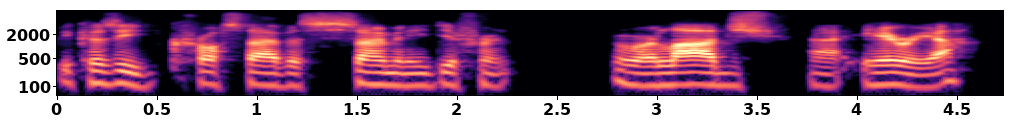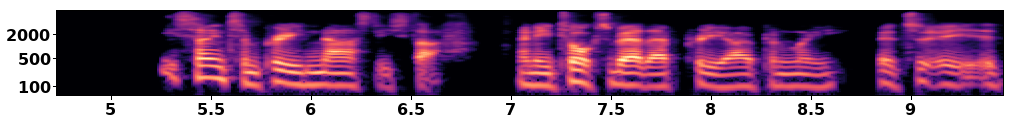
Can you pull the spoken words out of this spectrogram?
because he crossed over so many different or a large uh, area, he's seen some pretty nasty stuff, and he talks about that pretty openly. It's it,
